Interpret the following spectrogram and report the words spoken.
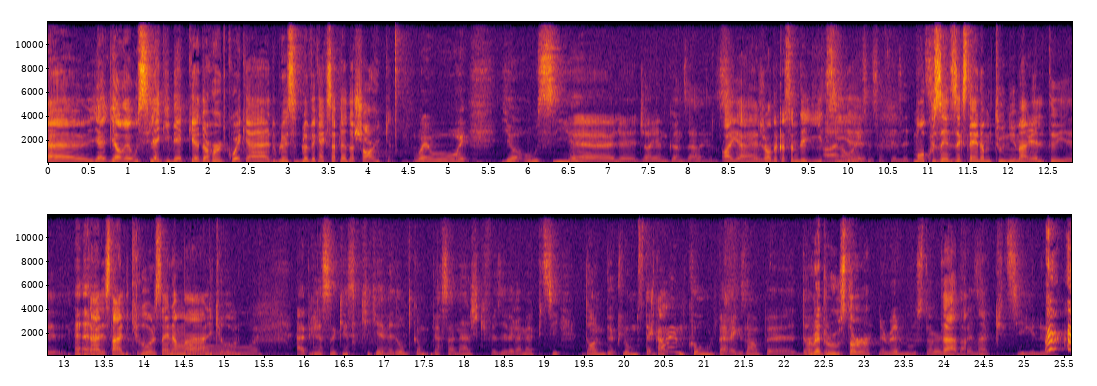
Euh, Il y, il y aurait aussi la gimmick de Earthquake à WCW quand il s'appelait The Shark. Ouais, ouais, ouais. Il y a aussi euh, le Giant Gonzalez. Ah, il y a un genre de costume de Yeti. Ah non, ouais, euh, ça, ça faisait Mon cousin disait que c'était un homme tout nu, mais en réalité, euh, c'était en- lycra. C'est un homme en ouais, ouais. Après ça, qu'est-ce qui qu'il y avait d'autre comme personnage qui faisait vraiment pitié? Dunk the Clone, c'était quand même cool, par exemple. euh, Le Red Rooster. le Red Rooster, Tabarnak. faisait pitié, là.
